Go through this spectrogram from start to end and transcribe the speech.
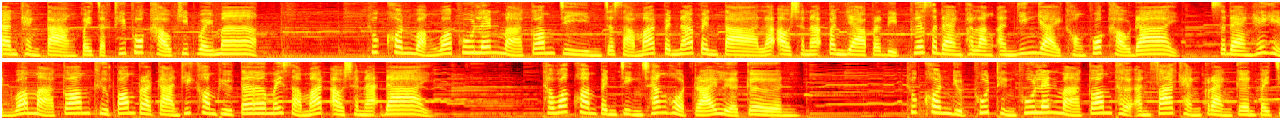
การแข่งต่างไปจากที่พวกเขาคิดไว้มาก ทุกคนหวังว่าผู้เล่นหมากล้อมจีนจะสามารถเป็นหน้าเป็นตาและเอาชนะปัญญาประดิษฐ์เพื่อแสดงพลังอันยิ่งใหญ่ของพวกเขาได้ แสดงให้เห็นว่าหมากล้อมคือป้อมปราการที่คอมพิวเตอร์ไม่สามารถเอาชนะได้ทว่าความเป็นจริงช่างโหดร้ายเหลือเกิน ทุกคนหยุดพูดถึงผู้เล่นหมากล้อมเถออันฟ้าแข็งแกร่งเกินไปจ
